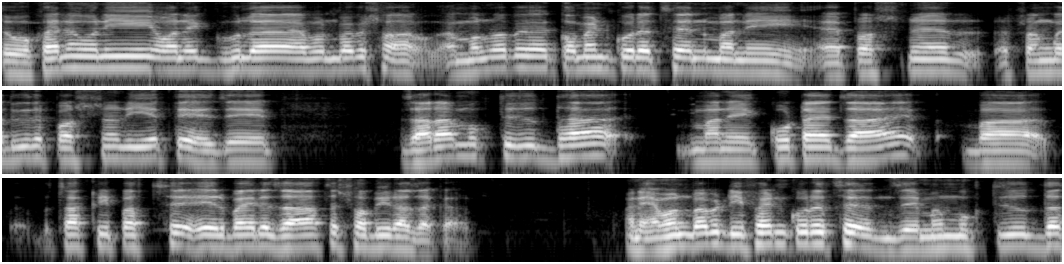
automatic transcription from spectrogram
তো ওখানে উনি অনেকগুলা এমন ভাবে এমন ভাবে কমেন্ট করেছেন মানে প্রশ্নের সাংবাদিকদের প্রশ্নের ইয়েতে যে যারা মুক্তিযোদ্ধা মানে কোটায় যায় বা চাকরি পাচ্ছে এর বাইরে যা আছে সবই রাজাকার। মানে এমন ভাবে ডিফাইন করেছেন যে মুক্তিযোদ্ধা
